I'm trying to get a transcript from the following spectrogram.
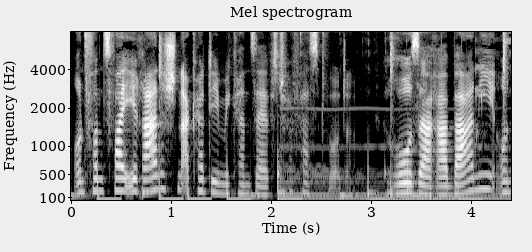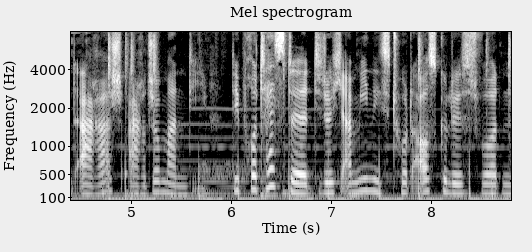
und von zwei iranischen Akademikern selbst verfasst wurde. Rosa Rabani und Arash Arjomandi. Die Proteste, die durch Aminis Tod ausgelöst wurden,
